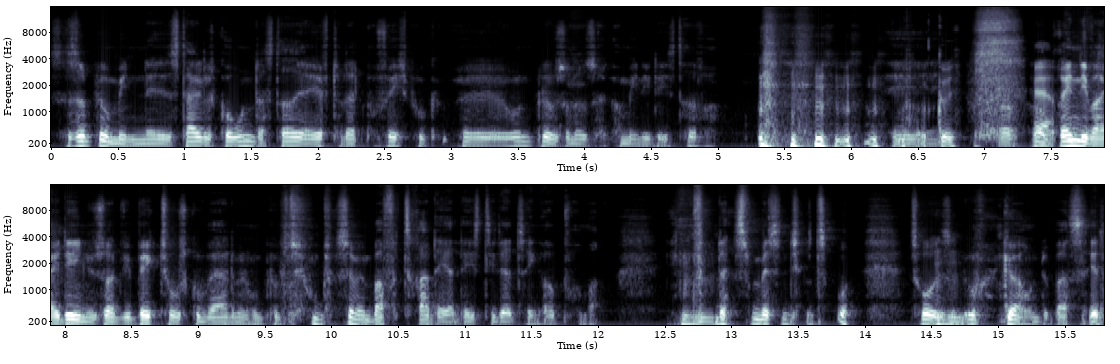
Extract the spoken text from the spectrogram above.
Så så blev min øh, stakkels kone, der stadig er efterladt på Facebook, øh, hun blev så nødt til at komme ind i det i stedet for. øh, og, og ja. oprindeligt var ideen jo så, at vi begge to skulle være det, men hun blev, hun blev simpelthen bare for træt af at læse de der ting op for mig. Mm. på deres messenger troede, troede mm. så nu gør hun det bare selv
